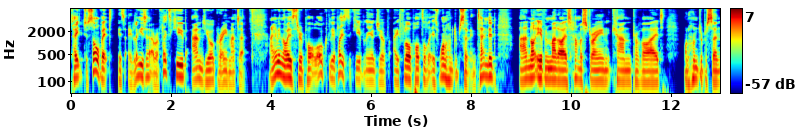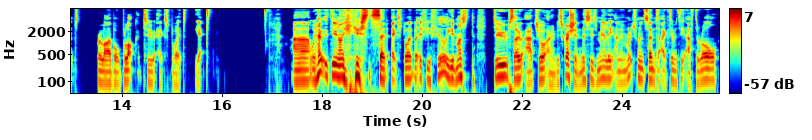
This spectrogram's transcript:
take to solve it is a laser, a reflector cube, and your grey matter. Angling the laser through a portal awkwardly a place the cube on the edge of a floor portal is 100% intended, and not even Mad Eye's hammer strain can provide 100% reliable block to exploit yet. Uh, we hope you do not use said exploit, but if you feel you must do so at your own discretion. This is merely an enrichment center activity after all,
